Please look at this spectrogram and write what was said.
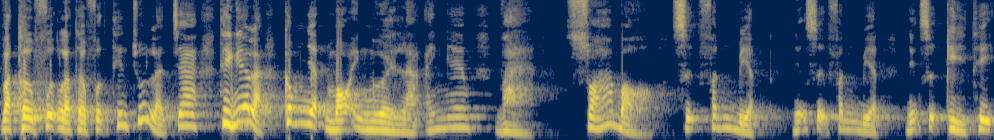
và thờ phượng là thờ phượng Thiên Chúa là cha, thì nghĩa là công nhận mọi người là anh em và xóa bỏ sự phân biệt những sự phân biệt, những sự kỳ thị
